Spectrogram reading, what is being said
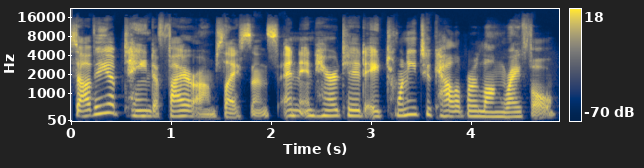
Xavier obtained a firearms license and inherited a 22 caliber long rifle.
